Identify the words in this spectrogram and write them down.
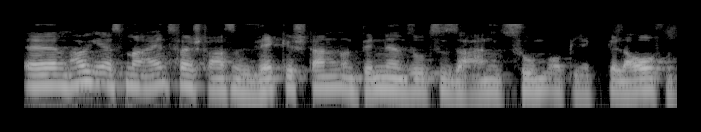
ähm, habe ich erstmal ein, zwei Straßen weggestanden und bin dann sozusagen zum Objekt gelaufen.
